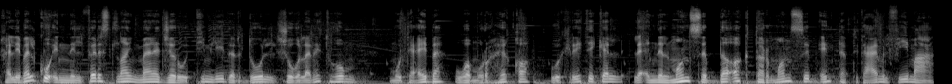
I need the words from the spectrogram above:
خلي بالكوا إن ال first line manager وال team leader دول شغلانتهم متعبة ومرهقة و critical لأن المنصب ده أكتر منصب أنت بتتعامل فيه مع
